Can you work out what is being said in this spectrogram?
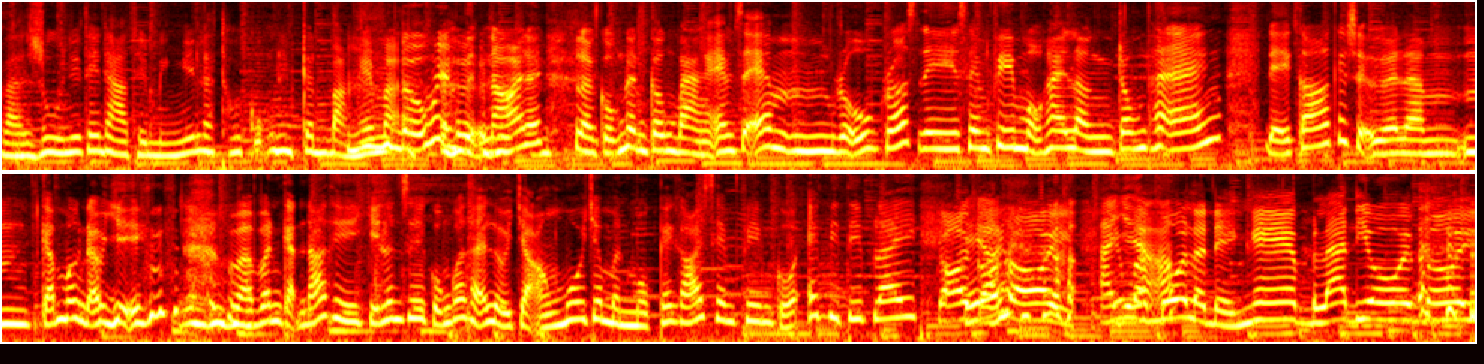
Và dù như thế nào thì mình nghĩ là thôi cũng nên cân bằng em ạ. Đúng em định nói đấy. Là cũng nên cân bằng. Em sẽ um, rủ Rose đi xem phim một hai lần trong tháng để có cái sự gọi là um, cảm ơn đạo diễn. Và bên cạnh đó thì chị Linh Si cũng có thể lựa chọn mua cho mình một cái gói xem phim của FPT Play. Rồi có ở... rồi. À, nhưng mà mua là để nghe Bladio em ơi.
